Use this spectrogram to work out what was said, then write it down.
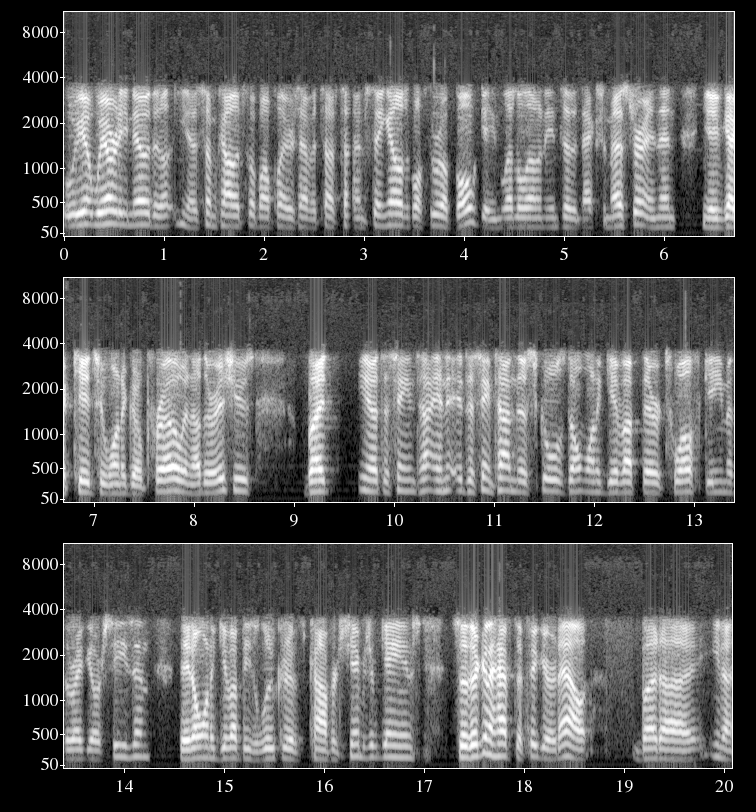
we we already know that you know some college football players have a tough time staying eligible through a bowl game, let alone into the next semester. And then you know you've got kids who want to go pro and other issues, but you know at the same time, and at the same time, those schools don't want to give up their 12th game of the regular season. They don't want to give up these lucrative conference championship games, so they're going to have to figure it out. But uh, you know,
